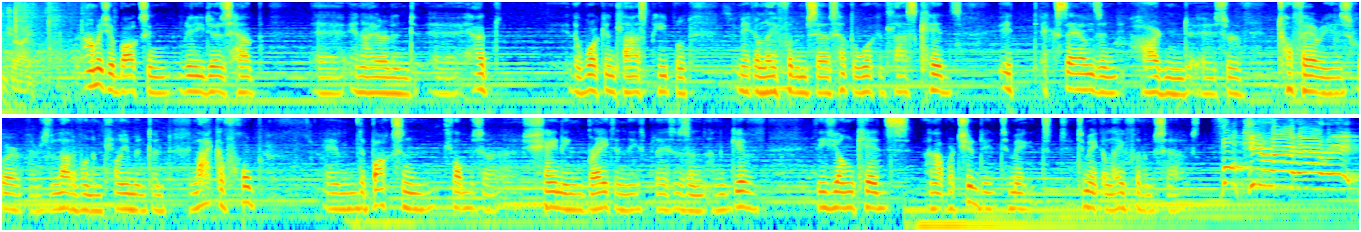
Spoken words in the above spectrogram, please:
enjoy. Amateur boxing really does help uh, in Ireland, uh, help the working class people make a life for themselves, help the working class kids It excels in hardened, uh, sort of tough areas where there's a lot of unemployment and lack of hope. Um, the boxing clubs are shining bright in these places and, and give these young kids an opportunity to make to, to make a life for themselves. Fuck you right, Harry!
